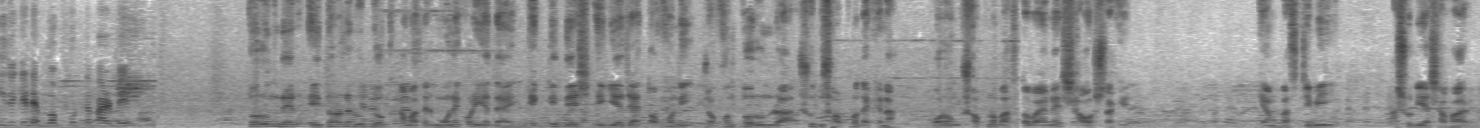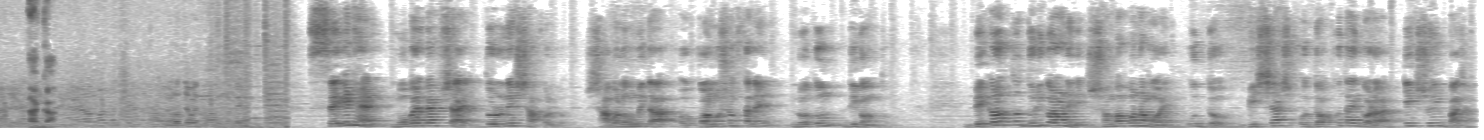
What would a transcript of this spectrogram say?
নিজেকে ডেভেলপ করতে পারবে। তরুণদের এই ধরনের উদ্যোগ আমাদের মনে করিয়ে দেয়, একটি দেশ এগিয়ে যায় তখনই যখন তরুণরা শুধু স্বপ্ন দেখে না, বরং স্বপ্ন বাস্তবায়নের সাহস রাখে। Campus TV Ashulia Savar Dhaka. Second hand mobile ব্যবসায় তরুণের সাফল্য স্বাবলম্বিতা ও কর্মসংস্থানের নতুন দিগন্ত। বেকারত্ব দূরীকরণে সম্ভাবনাময় উদ্যোগ বিশ্বাস ও দক্ষতায় গড়া টেকসই বাজার।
